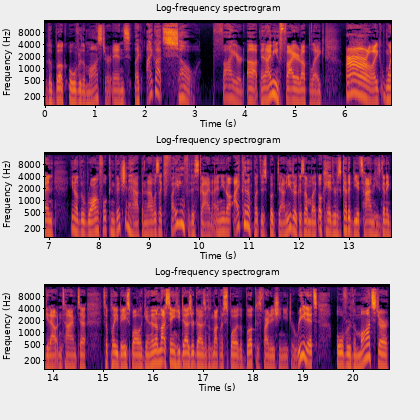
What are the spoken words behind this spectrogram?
the book Over the Monster, and like, I got so fired up, and I mean fired up, like, like when you know, the wrongful conviction happened. And I was like fighting for this guy. And, and you know, I couldn't put this book down either because I'm like, okay, there's got to be a time he's going to get out in time to, to play baseball again. And I'm not saying he does or doesn't because I'm not going to spoil the book because Fire Nation need to read it over the monster.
